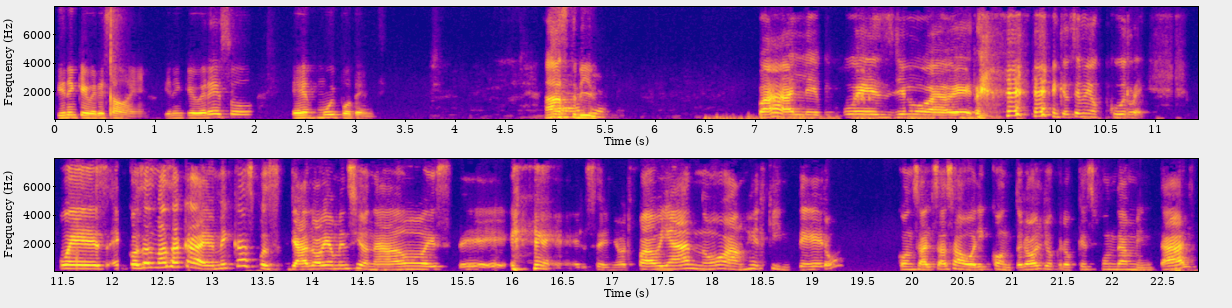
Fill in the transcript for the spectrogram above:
Tienen que ver esa vaina. Tienen que ver eso. Es muy potente. Astrid. Vale, pues yo, a ver, ¿qué se me ocurre? Pues en cosas más académicas, pues ya lo había mencionado este, el señor Fabián, ¿no? Ángel Quintero, con salsa, sabor y control, yo creo que es fundamental.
